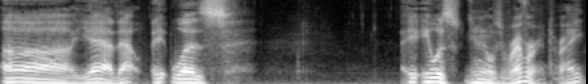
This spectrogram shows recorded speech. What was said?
Uh yeah, that it was. It, it was you know it was reverent, right?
